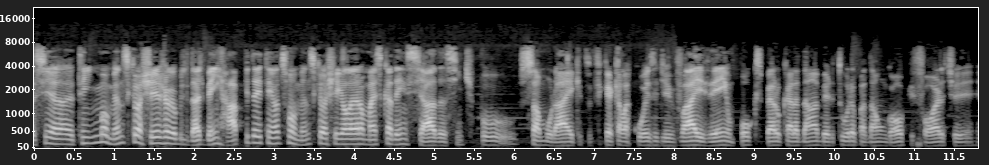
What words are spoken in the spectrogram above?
Assim, eh, tem momentos que eu achei a jogabilidade bem rápida e tem outros momentos que eu achei que ela era mais cadenciada, assim, tipo samurai, que tu fica aquela coisa de vai e vem um pouco, espera o cara dar uma abertura pra dar um golpe forte e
